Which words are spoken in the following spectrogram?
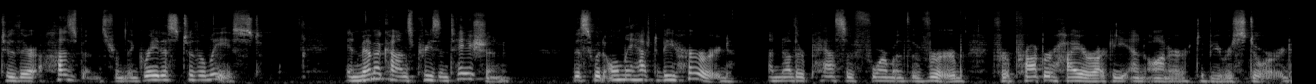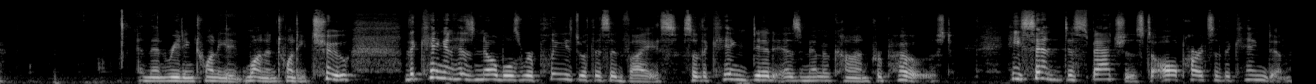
to their husbands from the greatest to the least. In Memucan's presentation, this would only have to be heard another passive form of the verb for proper hierarchy and honor to be restored. And then reading 21 and 22, the king and his nobles were pleased with this advice, so the king did as Memucan proposed. He sent dispatches to all parts of the kingdom,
